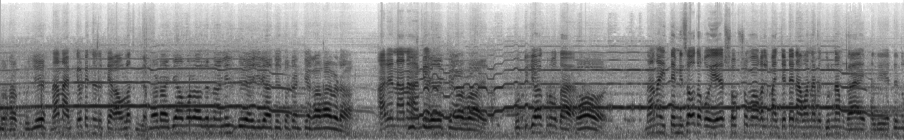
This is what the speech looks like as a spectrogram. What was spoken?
তোর হাত খুঁজে? না না আমি কেউ টেন টাকা ওলা দিলাম বেড়া যে আমার আগে নালিশ দিয়ে আইজি রাতে তোর টাকা ভাই বেড়া আরে না না আমি টাকা ভাই ও বিজয় করো তা না না ইতে মিশাও দেখো এর সব সময় খালি মাঝেটাই আমার নামে দুর্নাম গায় খালি এতে তো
